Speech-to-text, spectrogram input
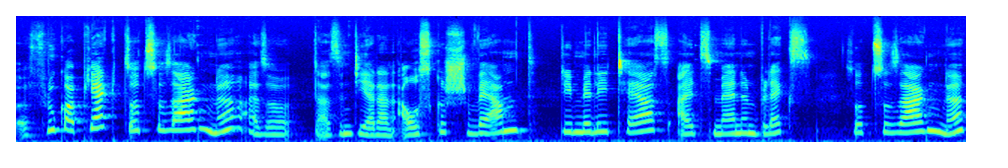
äh, Flugobjekt sozusagen. Ne? Also da sind die ja dann ausgeschwärmt, die Militärs, als Man in Blacks sozusagen. Ne?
